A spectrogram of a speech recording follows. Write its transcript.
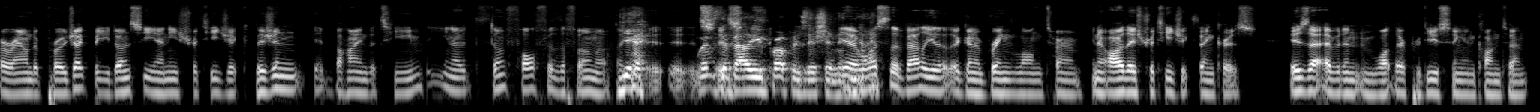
around a project but you don't see any strategic vision eh, behind the team you know don't fall for the fomo. Like, yeah. it, it's, what's the value proposition yeah what's the value that they're going to bring long term? You know are they strategic thinkers? Is that evident in what they're producing in content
